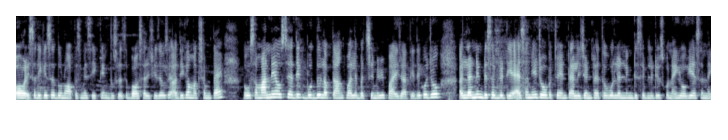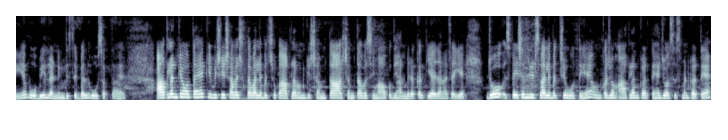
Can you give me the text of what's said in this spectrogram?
और इस तरीके से दोनों आपस में सीखते हैं। एक दूसरे से बहुत सारी चीज़ें, उसे अधिकम अक्षमता है तो सामान्य उससे अधिक बुद्ध लब्धांक वाले बच्चे में भी पाई जाती है। देखो, जो लर्निंग डिसेबिलिटी है, ऐसा नहीं है जो बच्चा इंटेलिजेंट है तो वो लर्निंग डिसेबिलिटी उसको नहीं होगी, ऐसा नहीं है। वो भी लर्निंग डिसेबल हो सकता है। आकलन क्या होता है कि विशेष आवश्यकता वाले बच्चों का आकलन उनकी क्षमता अक्षमता व सीमाओं को ध्यान में रखकर किया जाना चाहिए। जो स्पेशल नीड्स वाले बच्चे होते हैं, उनका जो हम आकलन करते हैं, जो असेसमेंट करते हैं,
